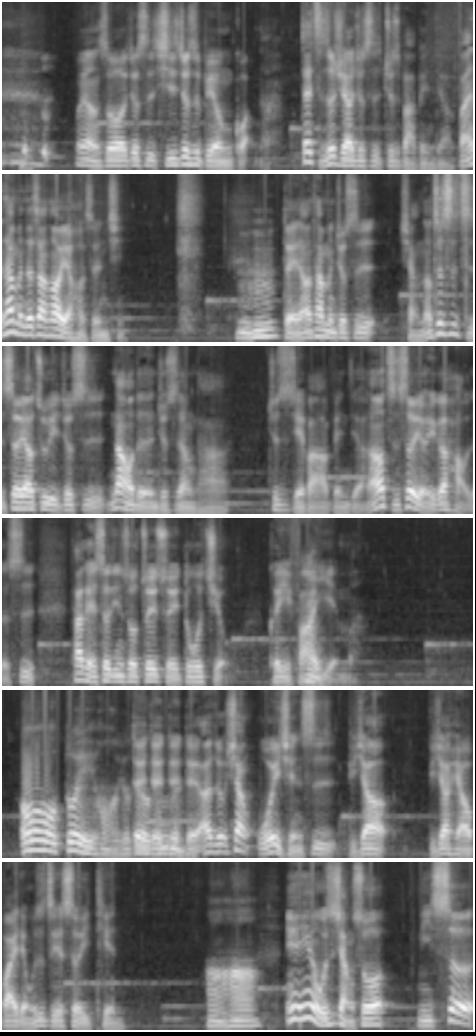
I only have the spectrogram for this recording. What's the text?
我想说，就是其实就是不用管啊，在紫色学校就是就是把它变掉，反正他们的账号也好申请。嗯哼，对，然后他们就是想到这是紫色要注意，就是闹的人就是让他。就是直接把它变掉，然后紫色有一个好的是，它可以设定说追随多久可以发言嘛。哦，对哦，有对对对对，啊，就像我以前是比较比较摇摆一点，我是直接设一天。啊哈，因为因为我是想说，你设，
